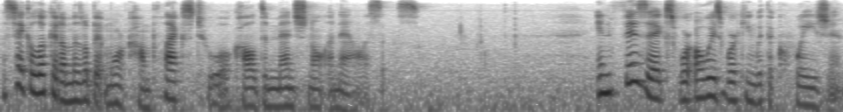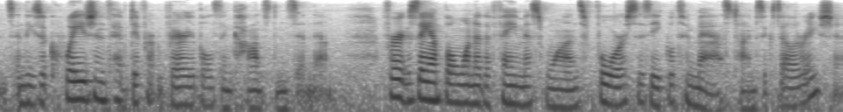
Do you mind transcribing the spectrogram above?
let's take a look at a little bit more complex tool called dimensional analysis. In physics, we're always working with equations, and these equations have different variables and constants in them. For example, one of the famous ones, force is equal to mass times acceleration.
